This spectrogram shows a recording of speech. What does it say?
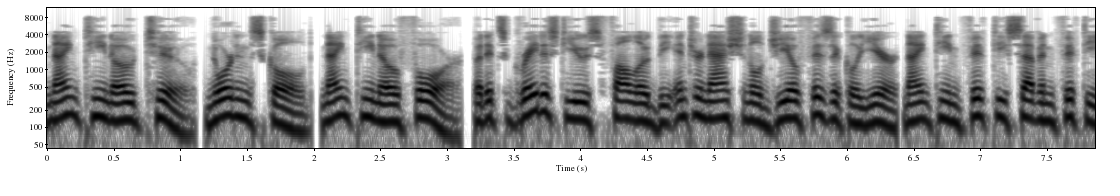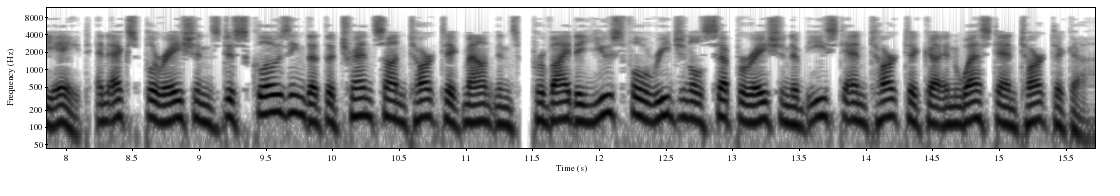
1902, Nordenskjöld, 1904, but its greatest use followed the International Geophysical Year 1957–58 and explorations disclosing that the Transantarctic Mountains, provide a useful regional separation of East Antarctica and West Antarctica.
